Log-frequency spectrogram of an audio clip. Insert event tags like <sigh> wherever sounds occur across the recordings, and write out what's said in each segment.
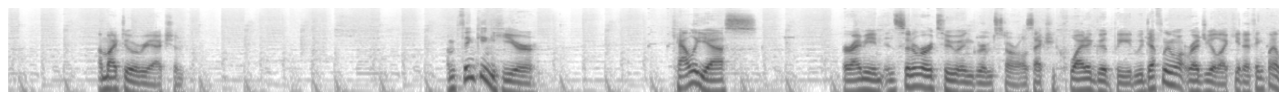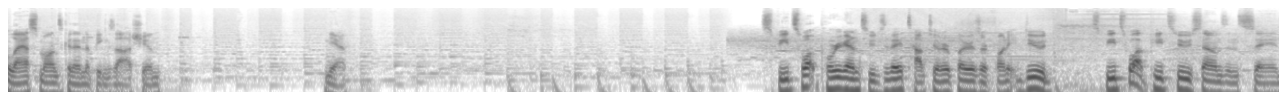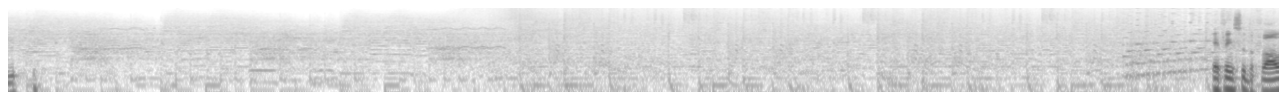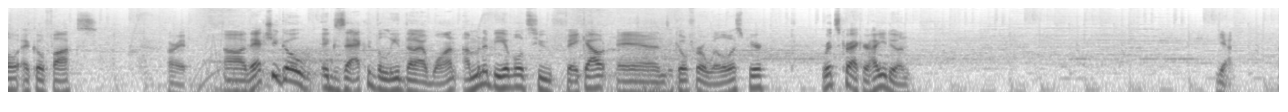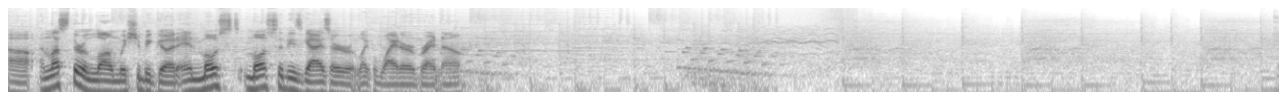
I might do a reaction. I'm thinking here. Callie S, or I mean, Incineroar 2 and Grimmsnarl is actually quite a good lead. We definitely want Regieleki, and I think my last mon's gonna end up being Zacian. Yeah. Speed Swap Porygon 2 today, top 200 players are funny. Dude, Speed Swap P2 sounds insane. Hey, thanks for the follow, Echo Fox. All right. Uh, they actually go exactly the lead that I want. I'm going to be able to fake out and go for a Will-O-Wisp here. Ritz Cracker, how you doing? Yeah. Uh, unless they're Lum, we should be good. And most most of these guys are like White Herb right now.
